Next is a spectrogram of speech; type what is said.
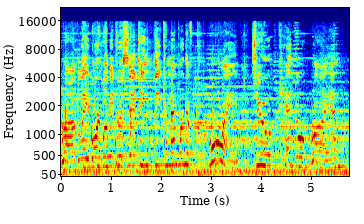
Rob Laybourne will be presenting the commemorative coin to Kendall Ryan.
